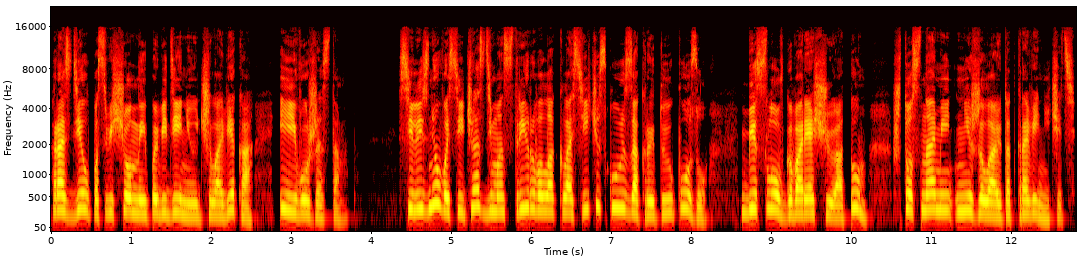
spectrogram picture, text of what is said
раздел, посвященный поведению человека и его жестам. Селезнева сейчас демонстрировала классическую закрытую позу, без слов говорящую о том, что с нами не желают откровенничать.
